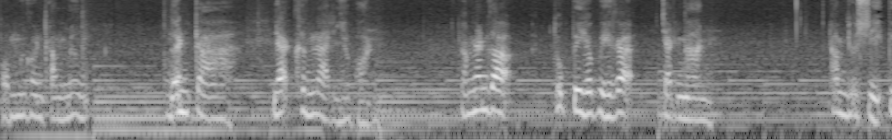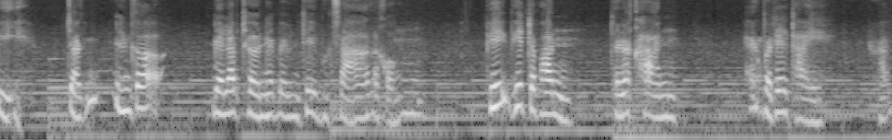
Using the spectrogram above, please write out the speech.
ผมเป็นคนทำเรื่องเงินตราและเครื่องราชยีพร ดังนั้นก็ทุกปีทุกปีก็จัดงานทำอยู่สี่ปี จากนั้นก็ได้รับเชิญให้เป็นที่ปรึกษาของพิพิธภัณฑ์ธนาคารแห่งประเทศไทยนะครับ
